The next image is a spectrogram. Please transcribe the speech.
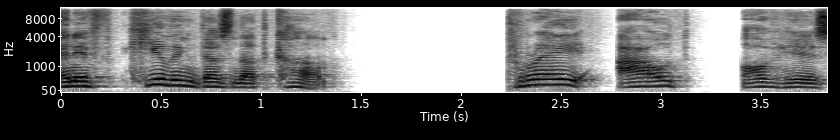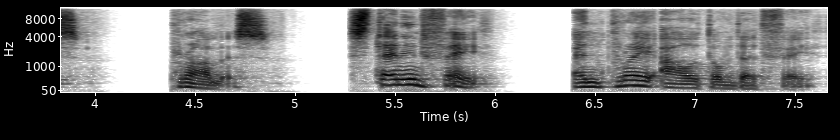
And if healing does not come, pray out of His promise. Stand in faith and pray out of that faith.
